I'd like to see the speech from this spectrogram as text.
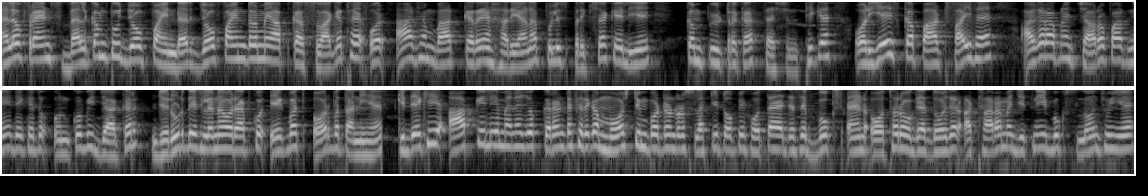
Hello friends welcome to job finder job finder में आपका स्वागत है और आज हम बात कर रहे हैं हरियाणा पुलिस परीक्षा के लिए कंप्यूटर का सेशन ठीक है? और ये इसका पार्ट फाइव है। अगर आपने चारों पार्ट नहीं देखे तो उनको भी जाकर ज़रूर देख लेना और आपको एक बात और बतानी है कि देखिए, आपके लिए मैंने जो करंट अफेयर का मोस्ट इंपॉर्टेंट और सिलेक्टेड टॉपिक होता है, जैसे बुक्स एंड ऑथर हो गया 2018 में जितनी बुक्स लॉन्च हुई हैं,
